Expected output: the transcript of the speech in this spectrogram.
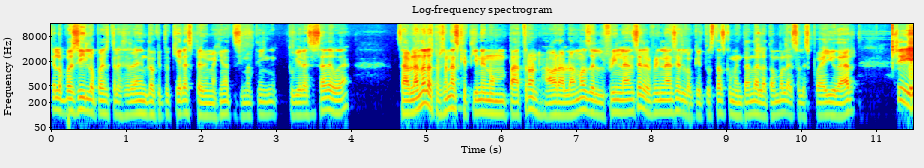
que lo puedes sí, lo puedes utilizar en lo que tú quieras, pero imagínate si no tuvieras esa deuda. O sea, hablando de las personas que tienen un patrón, ahora hablamos del freelancer, el freelancer, lo que tú estás comentando de la tómbola, eso les puede ayudar. Sí,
